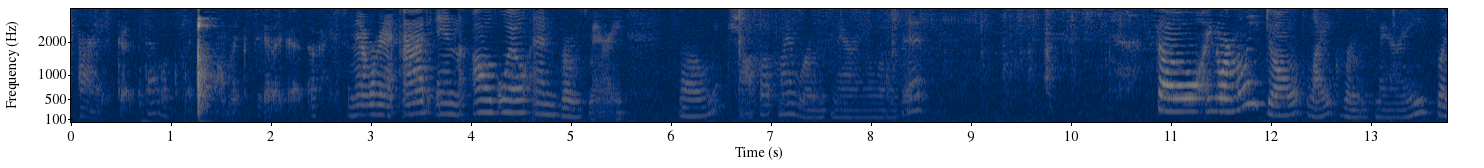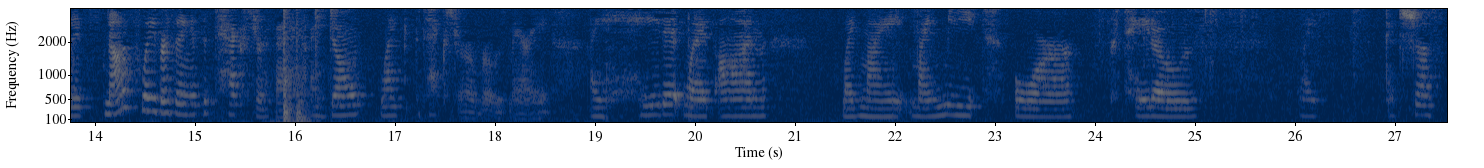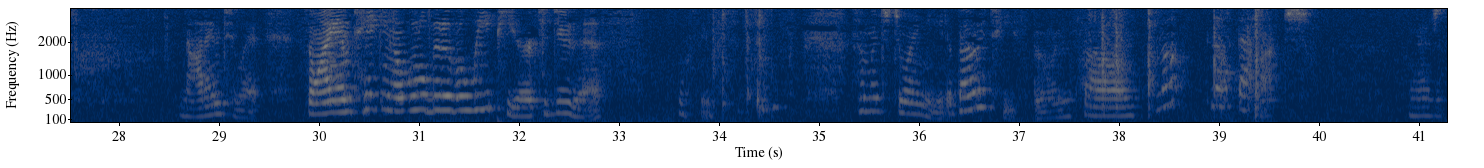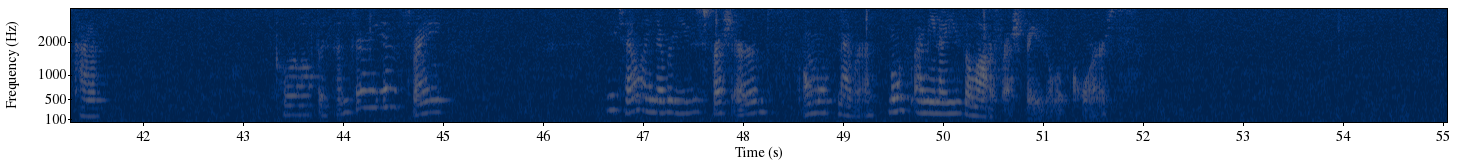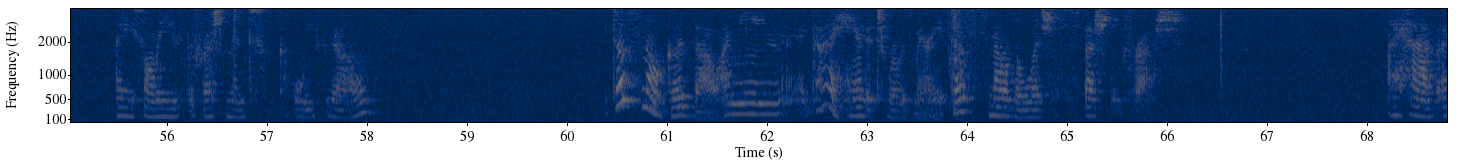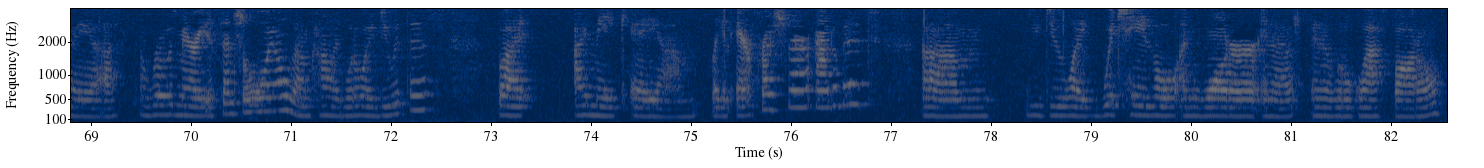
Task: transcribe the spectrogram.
Alright, good. That looks like it's all mixed together good. Okay, so now we're going to add in the olive oil and rosemary. So let me chop up my rosemary a little bit. So I normally don't like rosemary, but it's not a flavor thing, it's a texture thing. I don't like the texture of rosemary. I hate it when it's on like my my meat or potatoes. Like it's just not into it. So I am taking a little bit of a leap here to do this. We'll see. How much do I need? About a teaspoon, so not not that much. I'm to just kind of pull it off the center, I guess, right? You tell I never use fresh herbs. Almost never. Most, I mean, I use a lot of fresh basil, of course. And you saw me use the fresh mint a couple weeks ago. It does smell good, though. I mean, I gotta hand it to rosemary. It does smell delicious, especially fresh. I have a, uh, a rosemary essential oil that I'm kind of like, what do I do with this? But I make a um, like an air freshener out of it. Um, you do like witch hazel and water in a in a little glass bottle,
